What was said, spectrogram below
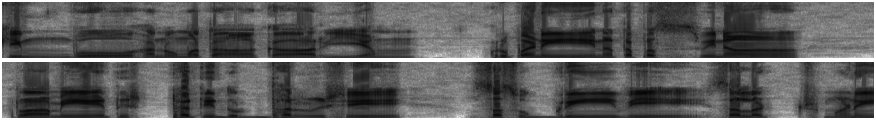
किम् वो हनुमता कार्यम् कृपणेन तपस्विना रामे तिष्ठति दुर्धर्षे स सुग्रीवे स लक्ष्मणे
